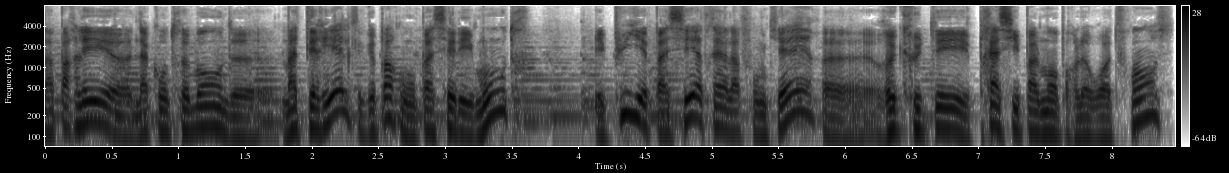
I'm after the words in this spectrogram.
on a parlé de la contrebande matérielle, quelque part, où on passait les montres, et puis est passé à travers la frontière, recruté principalement par le roi de France,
